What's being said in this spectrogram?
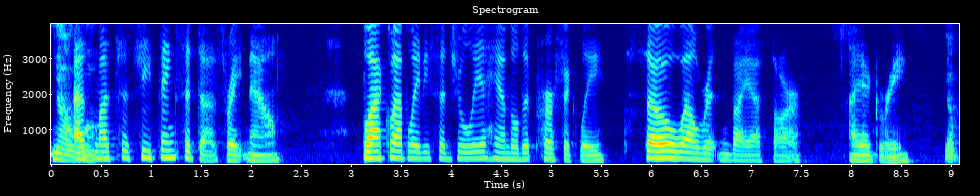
No, as much as she thinks it does right now. Black Lab Lady said Julia handled it perfectly. So well written by SR. I agree. Yep.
